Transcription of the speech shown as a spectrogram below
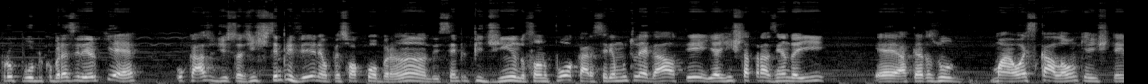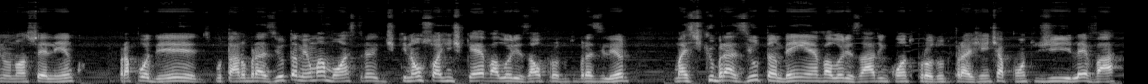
para o público brasileiro, que é o caso disso. A gente sempre vê né, o pessoal cobrando e sempre pedindo, falando, pô, cara, seria muito legal ter, e a gente está trazendo aí é, atletas no maior escalão que a gente tem no nosso elenco para poder disputar no Brasil também uma amostra de que não só a gente quer valorizar o produto brasileiro, mas que o Brasil também é valorizado enquanto produto para a gente a ponto de levar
